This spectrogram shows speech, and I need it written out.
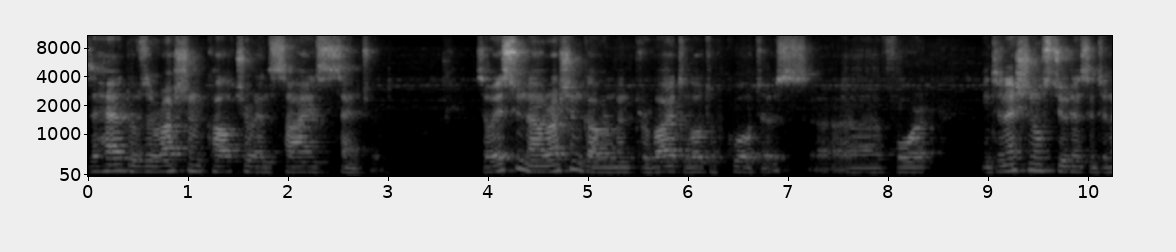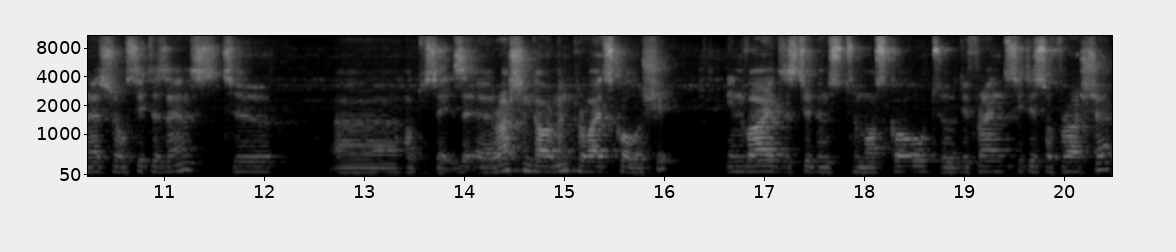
the head of the Russian Culture and Science Center. So as you know, Russian government provides a lot of quotas uh, for international students, international citizens to, uh, how to say, the uh, Russian government provides scholarship, invites the students to Moscow, to different cities of Russia,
